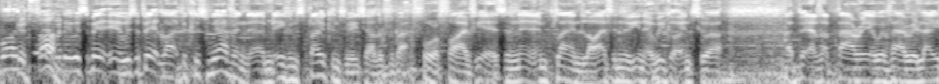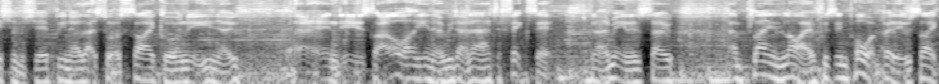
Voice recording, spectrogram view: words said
Well, Good yeah, fun. But it was a bit. It was a bit like because we haven't um, even spoken to each other for about four or five years, and then and playing live, and you know, we got into a, a bit of a barrier with our relationship. You know, that sort of cycle, and you know, and it's like, oh, well, you know, we don't know how to fix it. You know what I mean? And so, and playing live was important, but it was like,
